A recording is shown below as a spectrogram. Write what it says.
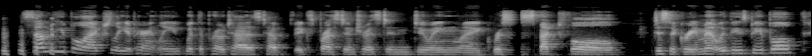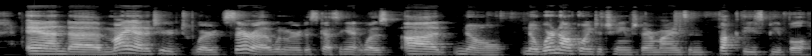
some people actually apparently with the protest have expressed interest in doing like respectful disagreement with these people. And uh, my attitude towards sarah when we were discussing it was uh, no no we're not going to change their minds and fuck these people.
